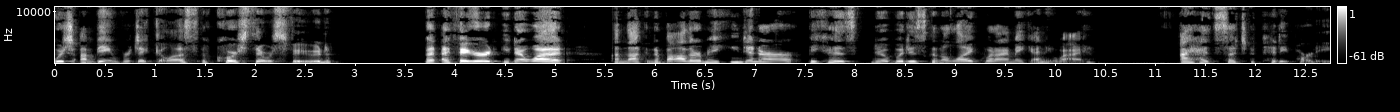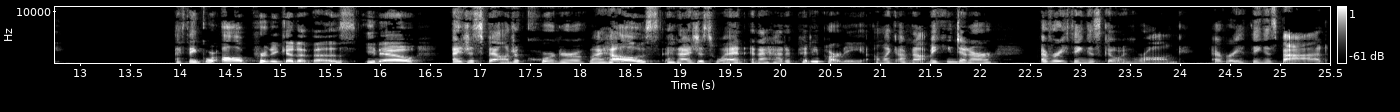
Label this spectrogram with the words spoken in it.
which I'm being ridiculous. Of course, there was food. But I figured, you know what? I'm not going to bother making dinner because nobody's going to like what I make anyway. I had such a pity party. I think we're all pretty good at this. You know, I just found a corner of my house and I just went and I had a pity party. I'm like, I'm not making dinner. Everything is going wrong. Everything is bad.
